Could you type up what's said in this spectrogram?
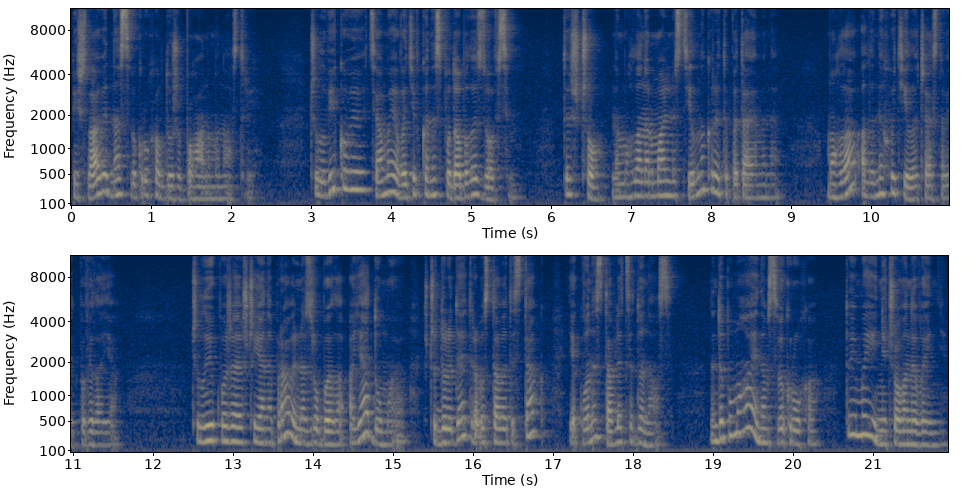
Пішла від нас свекруха в дуже поганому настрої. Чоловікові ця моя витівка не сподобалась зовсім. Ти що, не могла нормально стіл накрити? питає мене. Могла, але не хотіла, чесно відповіла я. Чоловік вважає, що я неправильно зробила, а я думаю, що до людей треба ставитись так, як вони ставляться до нас. Не допомагає нам свекруха, то й ми їй нічого не винні.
